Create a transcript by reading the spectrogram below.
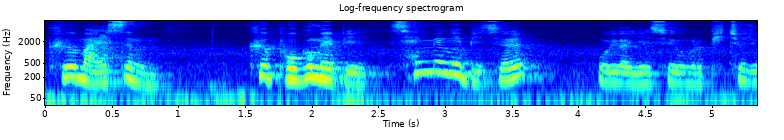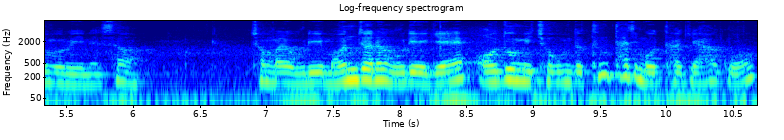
그 말씀, 그 복음의 빛, 생명의 빛을 우리가 예수 이름으로 비춰줌으로 인해서 정말 우리 먼저는 우리에게 어둠이 조금 더 틈타지 못하게 하고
